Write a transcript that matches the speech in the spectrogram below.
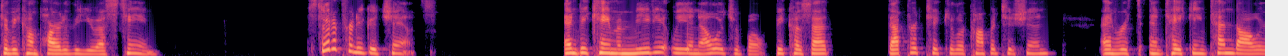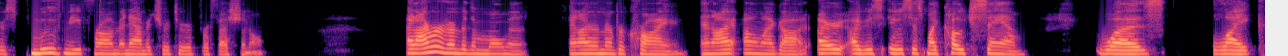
to become part of the US team. Stood a pretty good chance and became immediately ineligible because that that particular competition and re- and taking $10 moved me from an amateur to a professional. And I remember the moment and I remember crying and I oh my god, I I was it was just my coach Sam was like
